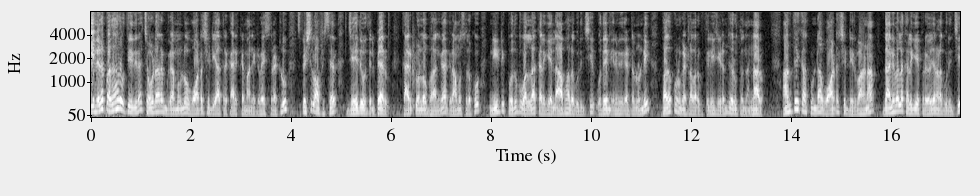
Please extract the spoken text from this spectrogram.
ఈ నెల పదహారవ తేదీన చౌడారం గ్రామంలో వాటర్ షెడ్ యాత్ర కార్యక్రమాన్ని నిర్వహిస్తున్నట్లు స్పెషల్ ఆఫీసర్ జయదేవ్ తెలిపారు. కార్యక్రమంలో భాగంగా గ్రామస్తులకు నీటి పొదుపు వల్ల కలిగే లాభాల గురించి ఉదయం ఎనిమిది గంటల నుండి పదకొండు గంటల వరకు తెలియజేయడం జరుగుతుందన్నారు. అంతేకాకుండా వాటర్ షెడ్ నిర్వహణ దానివల్ల కలిగే ప్రయోజనాల గురించి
